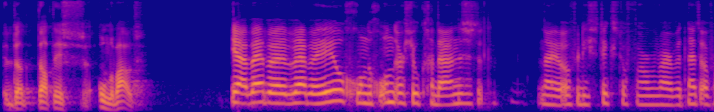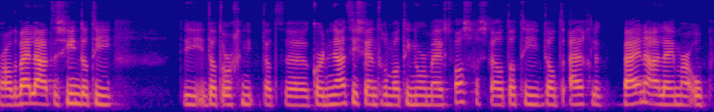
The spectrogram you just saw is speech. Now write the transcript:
dat, dat is onderbouwd. Ja we, hebben, we hebben heel grondig onderzoek gedaan. Dus nou ja, over die stikstofnormen waar we het net over hadden. Wij laten zien dat die, die, dat, dat eh, coördinatiecentrum wat die normen heeft vastgesteld, dat die dat eigenlijk bijna alleen maar op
